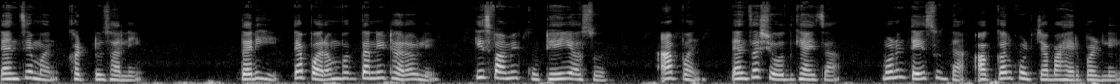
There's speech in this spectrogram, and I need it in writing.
त्यांचे मन खट्टू झाले. तरीही त्या परमभक्तांनी ठरवले की स्वामी कुठेही असोत आपण त्यांचा शोध घ्यायचा. म्हणून ते सुद्धा अक्कलकोटच्या बाहेर पडले.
